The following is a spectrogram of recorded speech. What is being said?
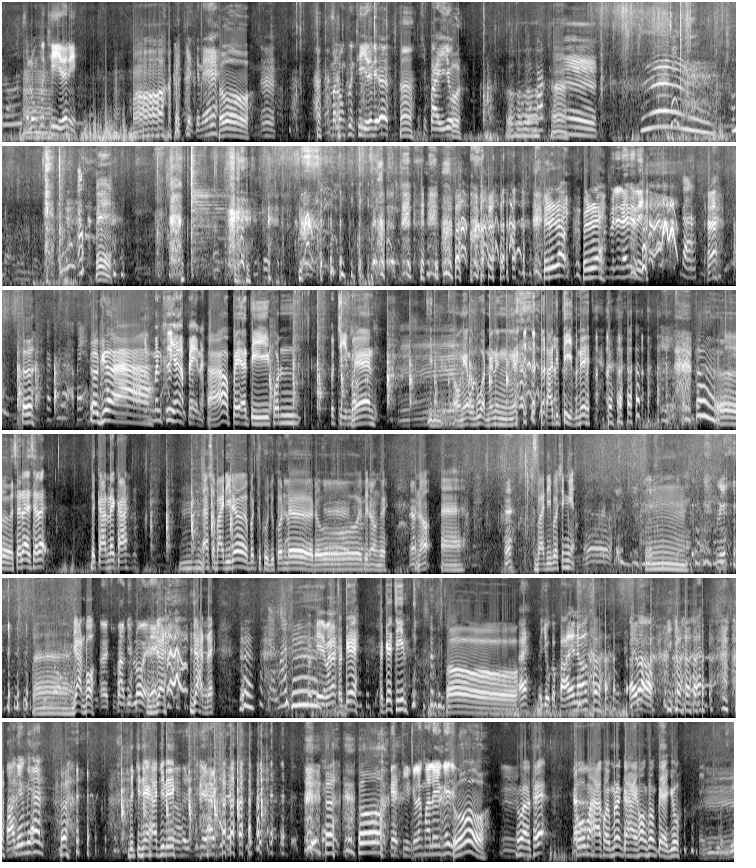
มาลงพื้นที่แล้วนี่อ๋อเกียรติกันแน่โอ้เออมาลงพื้นที่แล้วนี่เออเออนี่สิไปอยู่โอ้โอ้เอออืมแม่ เป็นไรแล้วเป็นไรมันเป็นได้เลยกะฮะเออกะเพื่อเอาไปเออเกลือมันมันคือหยังอะเปะน่ะอ้าวเปะตีคนคนจีนบ่แมนอืมกินออกแนวอ้วนๆนิดนึง ตายตีบๆมันเด้ เออใช้ได้ใช้ได้ได้การได้การ อืมอะสบายดีเด้อเบัดจุกุจุกคนเด้อโดยพี่น้องเลยเนาะอ่าฮะ สบายดีบ่ชิ้นเนี่ยอืมอ่าย่านบ่เออสุภาพเรียบร้อยแน่ย่านย่านเลยโอเคไหมตะแกตะแกจีนโอ้ไปไปอยู่กับปลาเลยน้อง ไปเปล่าปลาเลี้ยงไม่อั้น จะกินยังหากินเองเออกินเลยกินเลยโอ้แกจีนกำลังมาเลงนี่โอ้อืมนึกว่าแท้โทรมาหาข่อยมันนั่งกระหายห้องท้องแตกอยู่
